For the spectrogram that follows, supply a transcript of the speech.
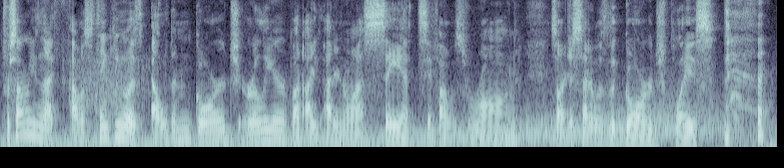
For some reason, I, I was thinking it was Eldin Gorge earlier, but I, I didn't want to say it if I was wrong. So I just said it was the Gorge place.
